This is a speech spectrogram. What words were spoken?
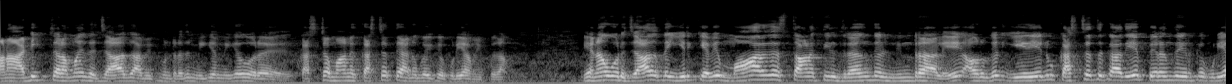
ஆனால் அடித்தளமாக இந்த ஜாத அமைப்புன்றது மிக மிக ஒரு கஷ்டமான கஷ்டத்தை அனுபவிக்கக்கூடிய அமைப்பு தான். ஏன்னா ஒரு ஜாதகத்தில் இயற்கையாகவே மாரகஸ்தானத்தில் கிரகங்கள் நின்றாலே அவர்கள் ஏதேனும் கஷ்டத்துக்காகவே பிறந்து இருக்கக்கூடிய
